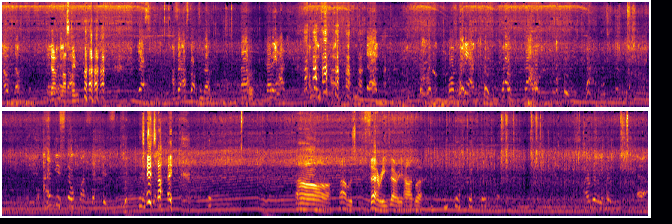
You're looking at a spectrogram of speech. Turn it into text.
nope, nope. No, lost him. Yes! I think I stopped him though. No! Kodiak! I'm stuck! He's stuck! No! Come Kodiak! No! No! No! And you stole my name! Did I? Oh, that was very, very hard work. I really hope uh,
